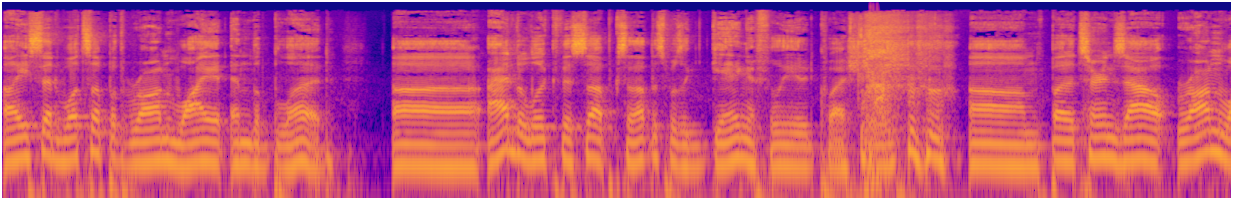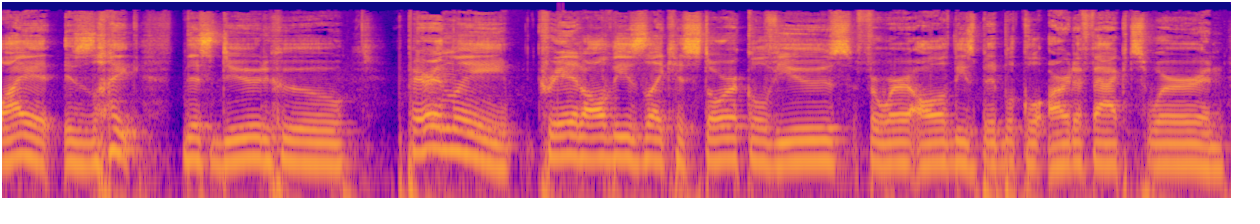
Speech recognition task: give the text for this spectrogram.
Uh, he said, "What's up with Ron Wyatt and the Blood?" Uh, I had to look this up because I thought this was a gang affiliated question. um, but it turns out Ron Wyatt is like this dude who apparently created all these like historical views for where all of these biblical artifacts were, and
